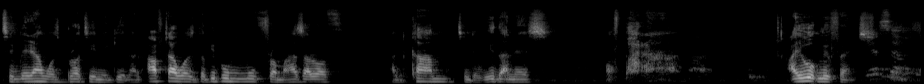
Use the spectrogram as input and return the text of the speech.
till Miriam was brought in again. And afterwards, the people moved from Hazeroth and camped in the wilderness of Paran. Are you with me, friends? Yes, sir.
